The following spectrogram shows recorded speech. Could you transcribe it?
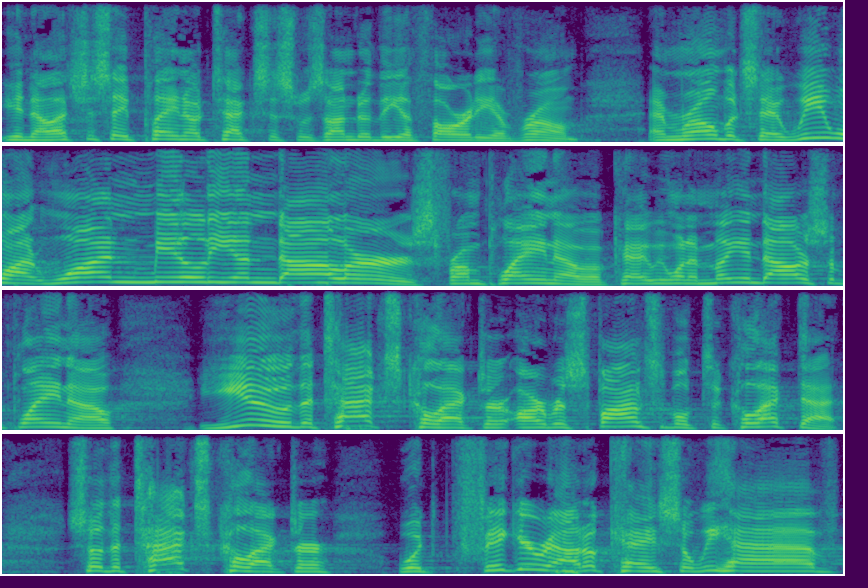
you know, let's just say Plano, Texas was under the authority of Rome. And Rome would say, We want $1 million from Plano, okay? We want a million dollars from Plano. You, the tax collector, are responsible to collect that. So the tax collector would figure out, okay, so we have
